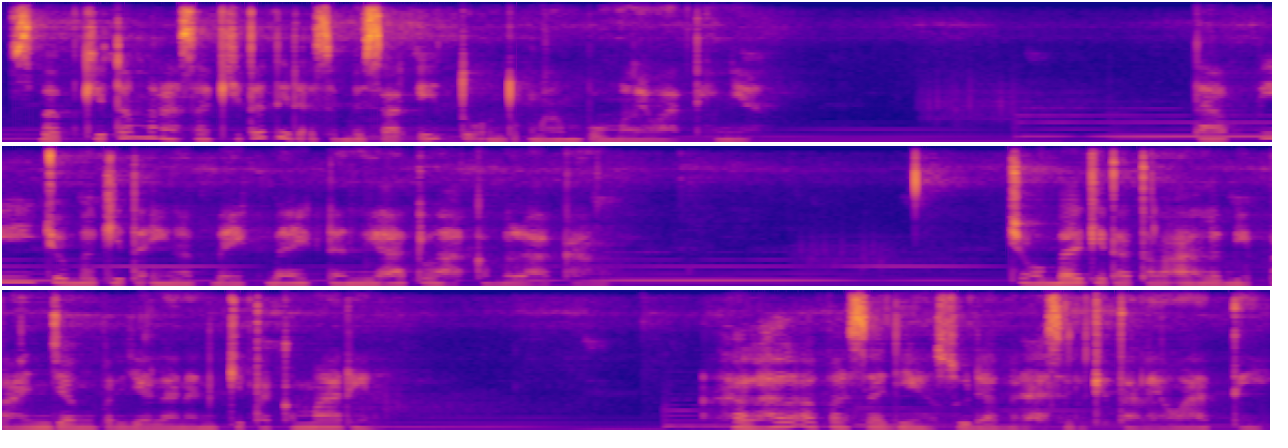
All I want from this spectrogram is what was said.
sebab kita merasa kita tidak sebesar itu untuk mampu melewatinya. Tapi coba kita ingat baik-baik dan lihatlah ke belakang. Coba kita telah lebih panjang perjalanan kita kemarin. Hal-hal apa saja yang sudah berhasil kita lewati.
